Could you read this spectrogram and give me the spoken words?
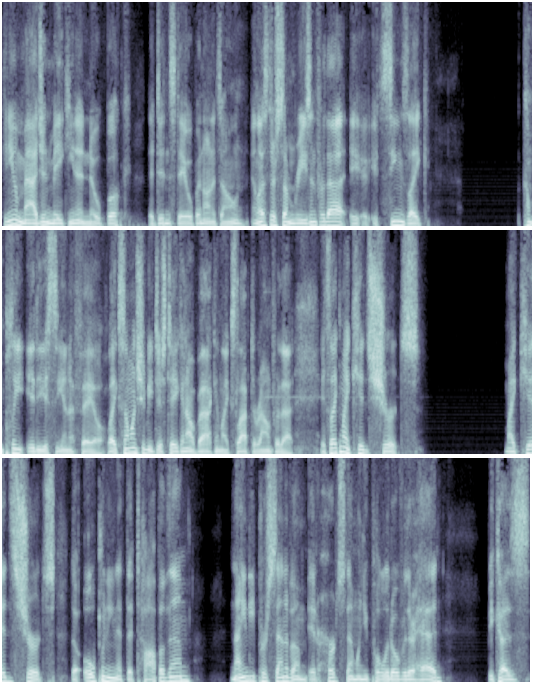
Can you imagine making a notebook that didn't stay open on its own? Unless there's some reason for that, it, it seems like complete idiocy and a fail. Like someone should be just taken out back and like slapped around for that. It's like my kids' shirts. My kids' shirts, the opening at the top of them, 90% of them, it hurts them when you pull it over their head because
